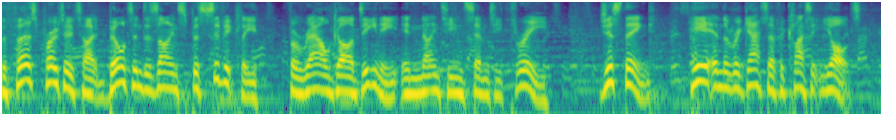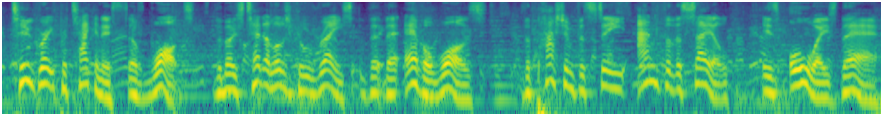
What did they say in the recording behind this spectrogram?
the first prototype built and designed specifically for Raul Gardini in 1973. Just think, here in the regatta for classic yachts, two great protagonists of what? The most technological race that there ever was. The passion for sea and for the sail is always there.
